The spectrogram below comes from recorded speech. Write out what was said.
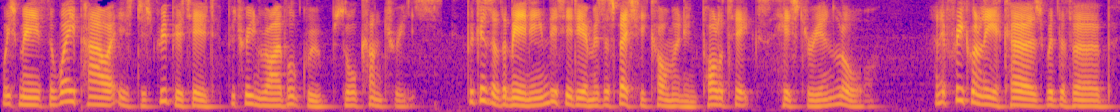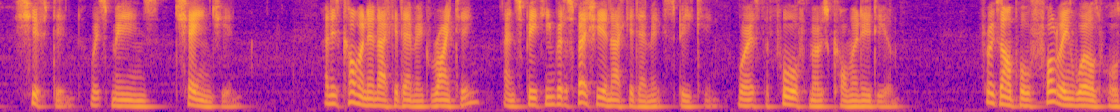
which means the way power is distributed between rival groups or countries. Because of the meaning, this idiom is especially common in politics, history and law, and it frequently occurs with the verb shifting, which means changing, and is common in academic writing and speaking, but especially in academic speaking, where it's the fourth most common idiom. For example, following World War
